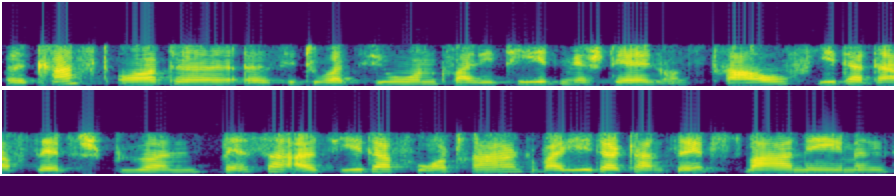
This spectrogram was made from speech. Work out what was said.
äh, Kraftorte, äh, Situationen, Qualitäten. Wir stellen uns drauf. Jeder darf selbst spüren, besser als jeder Vortrag, weil jeder kann selbst wahrnehmen,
